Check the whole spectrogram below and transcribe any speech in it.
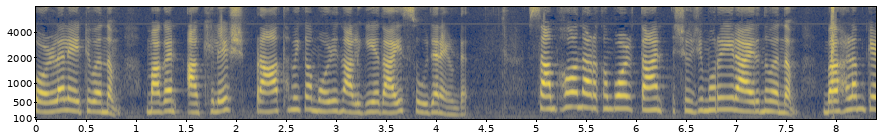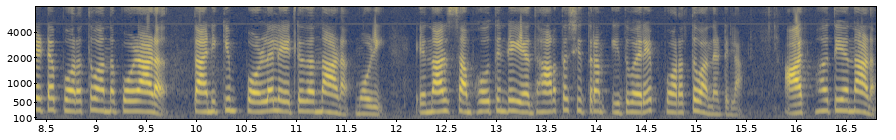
പൊള്ളലേറ്റുവെന്നും മകൻ അഖിലേഷ് പ്രാഥമിക മൊഴി നൽകിയതായി സൂചനയുണ്ട്. സംഭവം നടക്കുമ്പോൾ താൻ ശുചിമുറിയിലായിരുന്നുവെന്നും ബഹളം കേട്ട് പുറത്തു വന്നപ്പോഴാണ് തനിക്കും പൊള്ളലേറ്റതെന്നാണ് മൊഴി. എന്നാൽ സംഭവത്തിന്റെ യഥാർത്ഥ ചിത്രം ഇതുവരെ പുറത്തു വന്നിട്ടില്ല. ആത്മഹത്യ എന്നാണ്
